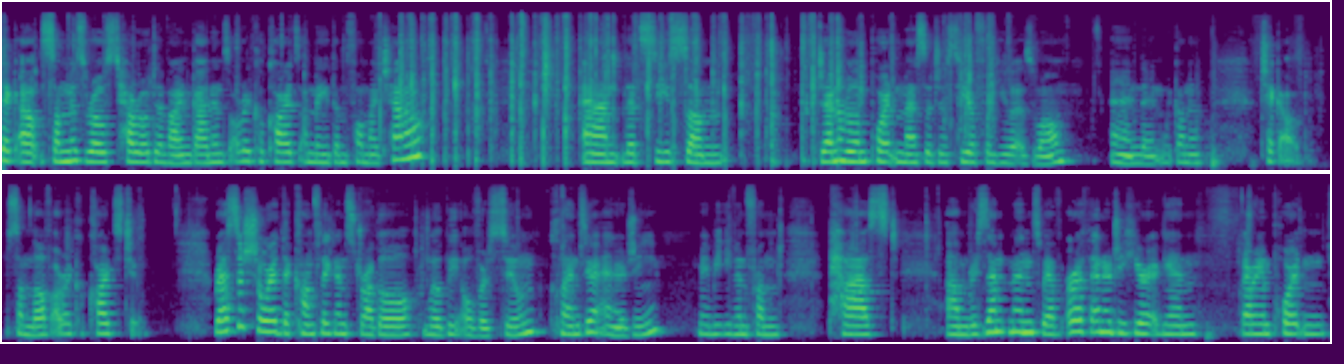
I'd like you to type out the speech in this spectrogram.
check out some Miss Rose Tarot Divine Guidance Oracle cards. I made them for my channel. And let's see some general important messages here for you as well and then we're gonna check out some love oracle cards too. Rest assured that conflict and struggle will be over soon. Cleanse your energy, maybe even from past um, resentments. We have earth energy here again, very important.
